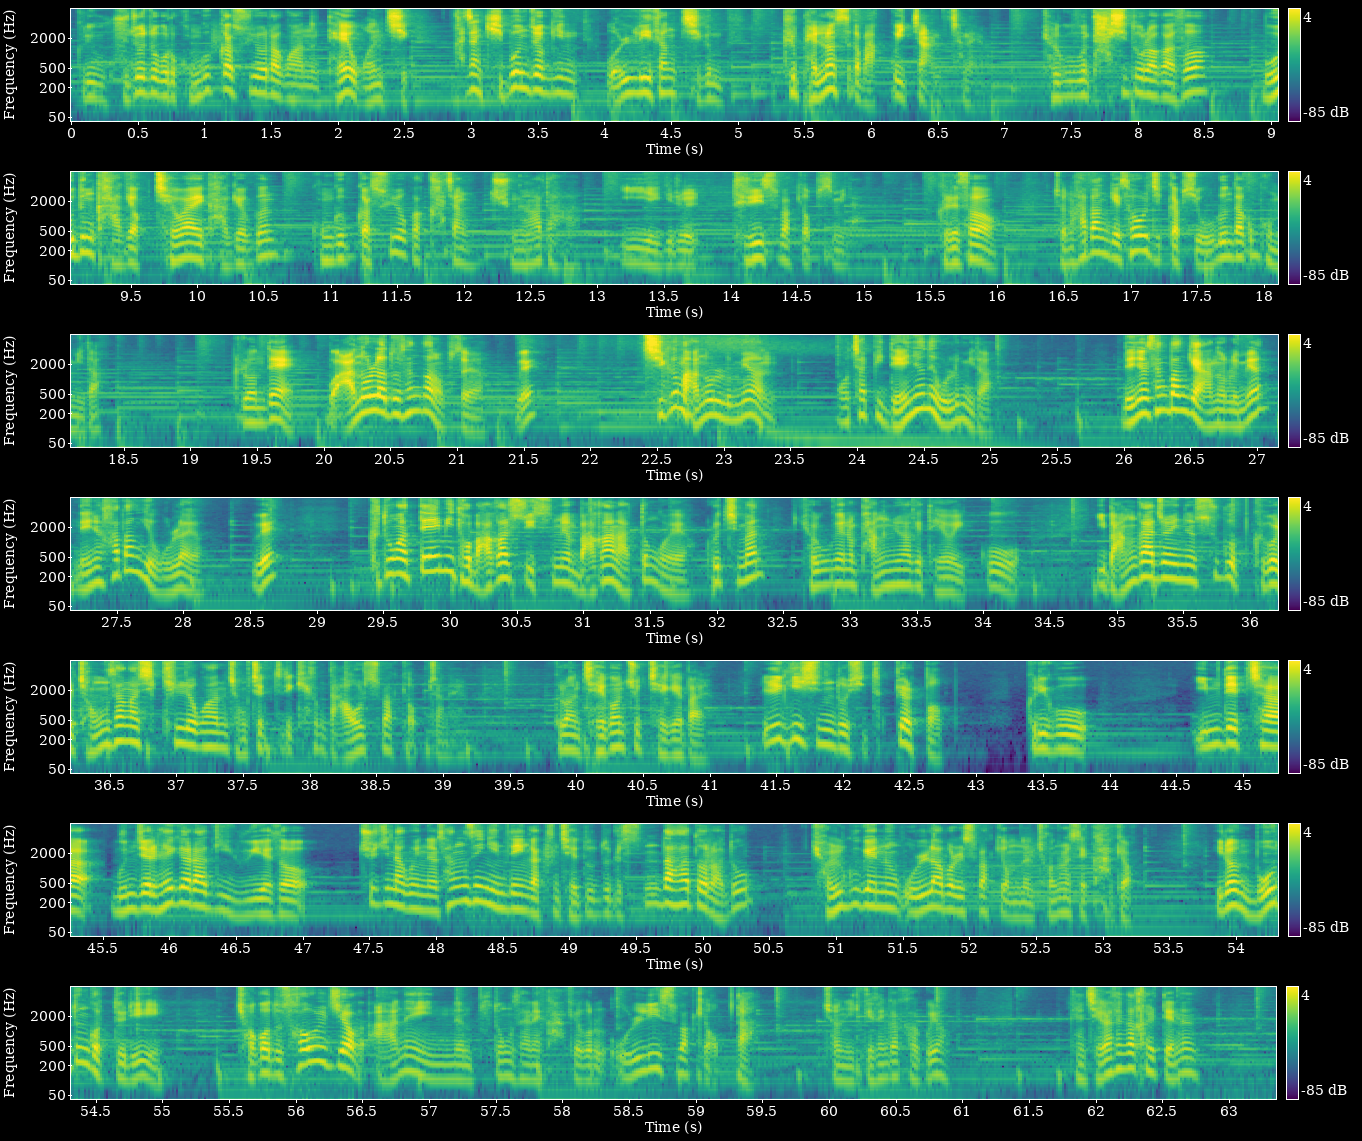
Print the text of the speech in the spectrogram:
그리고 구조적으로 공급과 수요라고 하는 대원칙 가장 기본적인 원리상 지금 그 밸런스가 맞고 있지 않잖아요. 결국은 다시 돌아가서 모든 가격, 재화의 가격은 공급과 수요가 가장 중요하다. 이 얘기를 드릴 수밖에 없습니다. 그래서 저는 하반기에 서울 집값이 오른다고 봅니다. 그런데 뭐 안 올라도 상관없어요. 왜? 지금 안 오르면 어차피 내년에 오릅니다. 내년 상반기에 안 오르면 내년 하반기에 올라요. 왜? 그동안 댐이 더 막을 수 있으면 막아놨던 거예요. 그렇지만 결국에는 방류하게 되어 있고 이 망가져 있는 수급 그걸 정상화시키려고 하는 정책들이 계속 나올 수밖에 없잖아요. 그런 재건축 재개발, 일기 신도시 특별법 그리고 임대차 문제를 해결하기 위해서 추진하고 있는 상생 임대인 같은 제도들을 쓴다 하더라도 결국에는 올라버릴 수밖에 없는 전월세 가격 이런 모든 것들이 적어도 서울 지역 안에 있는 부동산의 가격을 올릴 수밖에 없다. 저는 이렇게 생각하고요. 그냥 제가 생각할 때는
